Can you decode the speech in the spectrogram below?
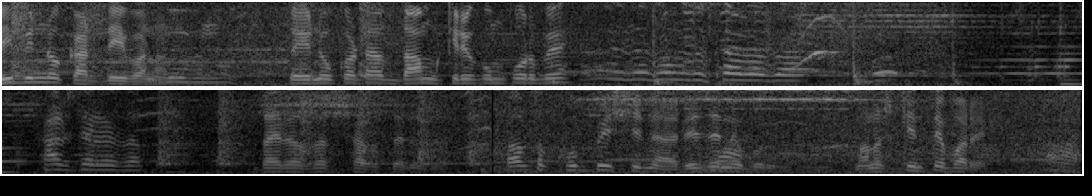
বিভিন্ন কাঠ দিয়ে বানানো। তো এই নৌকাটার দাম কীরকম পড়বে? চার হাজার। সাড়ে চার হাজার। চার হাজার সাড়ে চার হাজার। তাহলে তো খুব বেশি না রিজনেবল মানুষ কিনতে পারে। হ্যাঁ।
